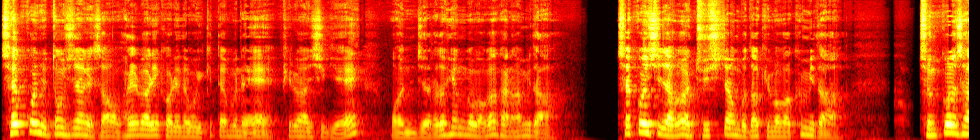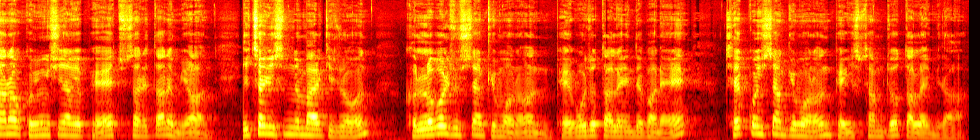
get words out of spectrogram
채권 유통시장에서 활발히 거래되고 있기 때문에 필요한 시기에 언제라도 현금화가 가능합니다. 채권 시장은 주시장보다 규모가 큽니다. 증권산업금융시장협회 추산에 따르면 2020년 말 기준 글로벌 주시장 규모는 105조 달러인데 반해 채권 시장 규모는 123조 달러입니다.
